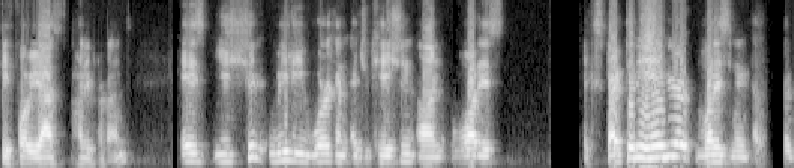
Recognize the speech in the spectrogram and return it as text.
before you ask how to prevent, is you should really work on education on what is expected behavior, what is an, a,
